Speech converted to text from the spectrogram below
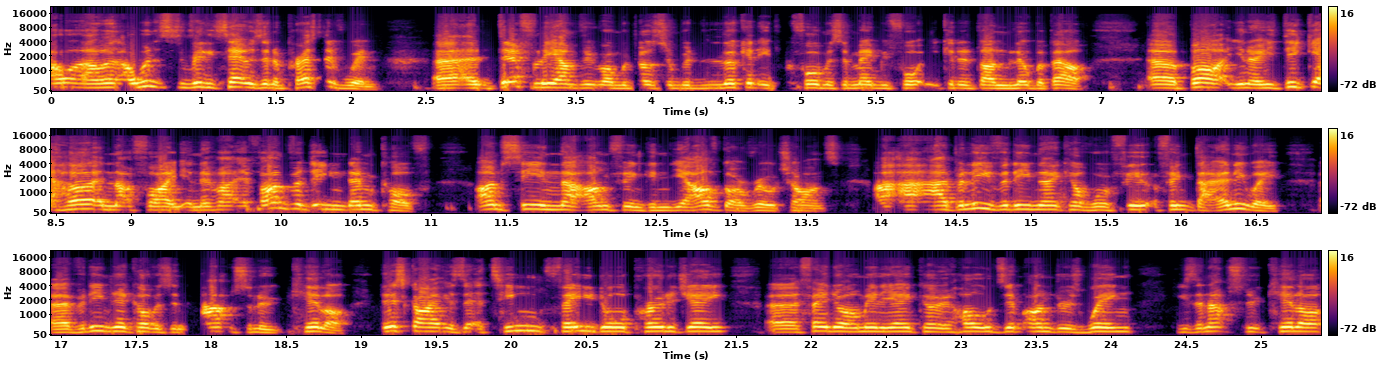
I, I, wouldn't really say it was an impressive win. Uh, definitely, Anthony Rumble Johnson would look at his performance and maybe thought he could have done a little bit better. Uh, but you know, he did get hurt in that fight, and if I if I'm Vadim I'm seeing that. I'm thinking, yeah, I've got a real chance. I, I, I believe Vadim Nemkov will feel, think that anyway. Uh, Vadim is an absolute killer. This guy is a team Fedor protege. Uh, Fedor Emelianenko holds him under his wing. He's an absolute killer.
